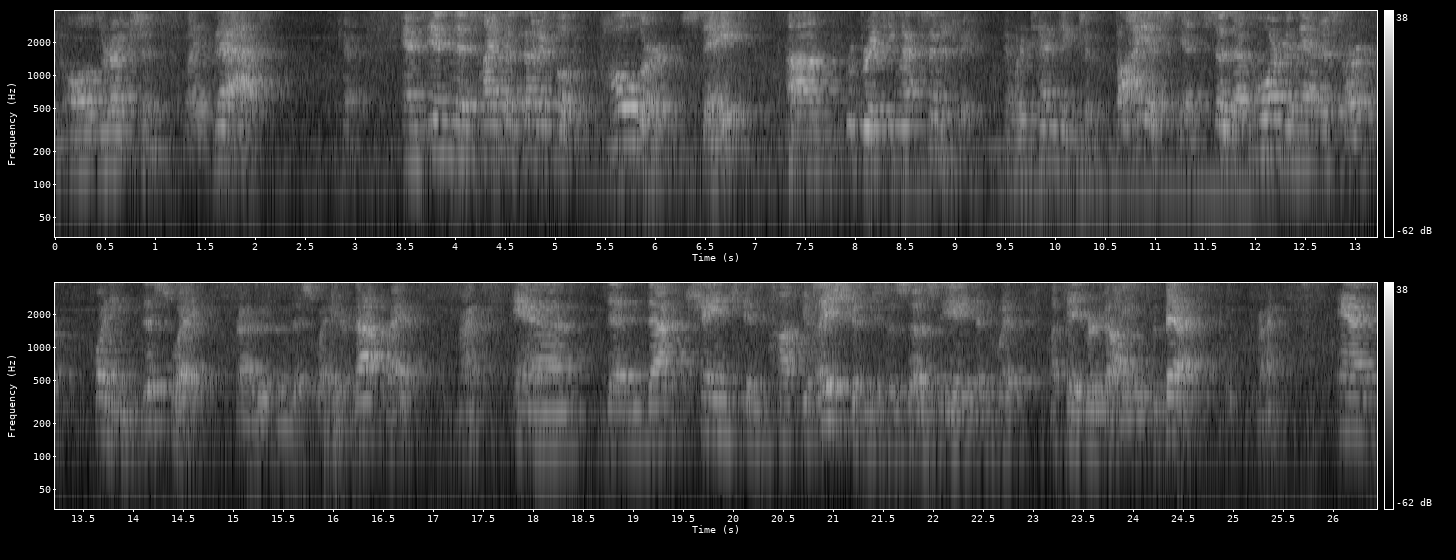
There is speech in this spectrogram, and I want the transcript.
in all directions like that. Okay? And in this hypothetical polar state, um, we're breaking that symmetry. And we're tending to bias it so that more bananas are pointing this way rather than this way or that way. Right? And then that change in population is associated with a favored value of the bend. Right? And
